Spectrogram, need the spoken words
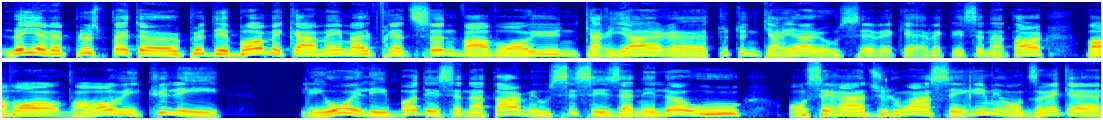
il y avait plus peut-être un, peu débat, mais quand même, Alfredson va avoir eu une carrière, toute une carrière aussi avec, avec les sénateurs, va avoir, va avoir vécu les, les hauts et les bas des sénateurs, mais aussi ces années-là où on s'est rendu loin en série, mais on dirait que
